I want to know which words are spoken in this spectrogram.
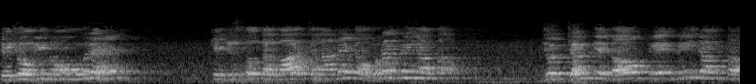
कि जो अभी नौ उम्र है, कि जिसको तलवार चलाने का हुनर नहीं आता, जो जंग के दाव पेज नहीं जानता।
